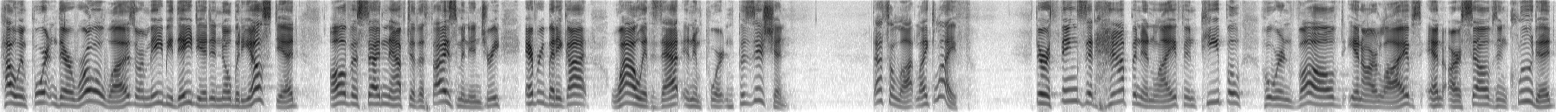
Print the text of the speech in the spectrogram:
how important their role was, or maybe they did and nobody else did, all of a sudden, after the Theismann injury, everybody got, wow, is that an important position? That's a lot like life. There are things that happen in life, and people who are involved in our lives, and ourselves included,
